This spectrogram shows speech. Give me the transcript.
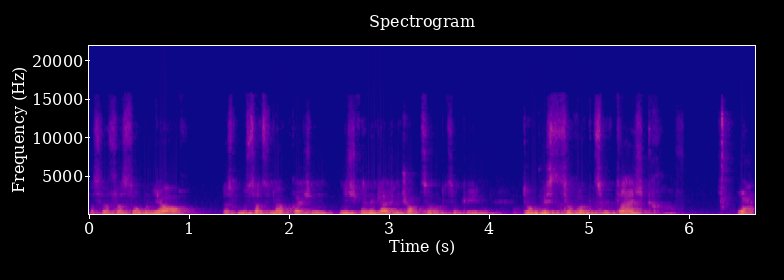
dass wir versuchen ja auch, das Muster zu unterbrechen, nicht mehr in den gleichen Job zurückzugehen. Du bist zurück zum Deichgraf. Ja,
